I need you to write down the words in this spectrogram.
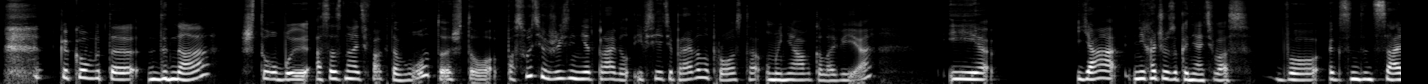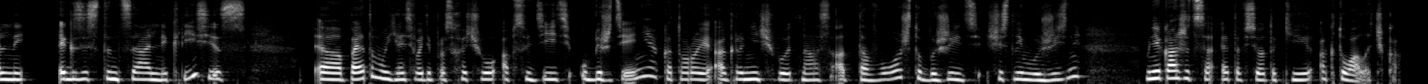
какого-то дна, чтобы осознать факт того, то, что, по сути, в жизни нет правил, и все эти правила просто у меня в голове, и я не хочу загонять вас в экзистенциальный, экзистенциальный кризис, э, поэтому я сегодня просто хочу обсудить убеждения, которые ограничивают нас от того, чтобы жить счастливую жизнь. Мне кажется, это все-таки актуалочка.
